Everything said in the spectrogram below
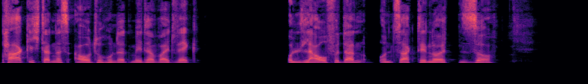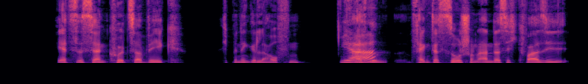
Parke ich dann das Auto 100 Meter weit weg und laufe dann und sag den Leuten, so, jetzt ist ja ein kurzer Weg. Ich bin den gelaufen. Ja. Also fängt das so schon an, dass ich quasi,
